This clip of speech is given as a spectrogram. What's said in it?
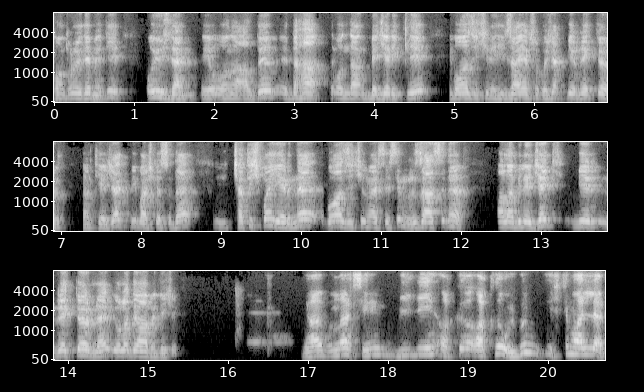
Kontrol edemedi. O yüzden e, onu aldı. Daha ondan becerikli, Boğaz içine hizaya sokacak bir rektör atayacak. Bir başkası da çatışma yerine Boğaziçi Üniversitesi'nin rızasını alabilecek bir rektörle yola devam edecek. Ya bunlar senin bildiğin akla, akla uygun ihtimaller.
